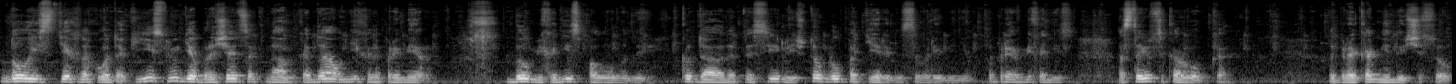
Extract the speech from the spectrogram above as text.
Но из тех находок есть люди обращаются к нам, когда у них, например, был механизм поломанный, куда он относили, что был потерян со временем. Например, механизм. Остается коробка, например, каминных часов.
